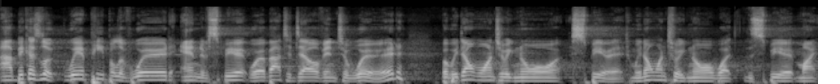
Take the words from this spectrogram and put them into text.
Uh, because look, we're people of word and of spirit. We're about to delve into word, but we don't want to ignore spirit. We don't want to ignore what the spirit might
